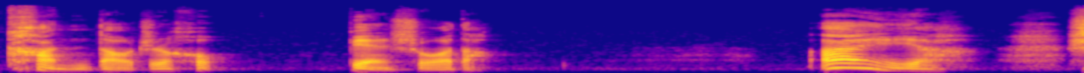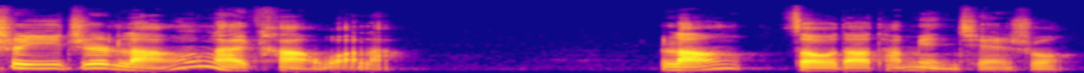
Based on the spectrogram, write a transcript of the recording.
看到之后，便说道：“哎呀，是一只狼来看我了。”狼走到他面前说：“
